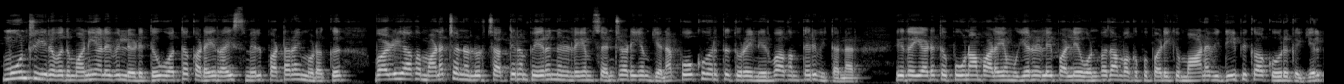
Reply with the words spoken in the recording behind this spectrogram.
மூன்று இருபது மணியளவில் எடுத்து ஒத்தக்கடை ரைஸ் மில் பட்டறை முடக்கு வழியாக மணச்சநல்லூர் சத்திரம் பேருந்து நிலையம் சென்றடையும் என போக்குவரத்து துறை நிர்வாகம் தெரிவித்தனர். இதையடுத்து பூனாம்பாளையம் உயர்நிலைப் பள்ளி ஒன்பதாம் வகுப்பு படிக்கும் மாணவி தீபிகா கூறுகையில்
